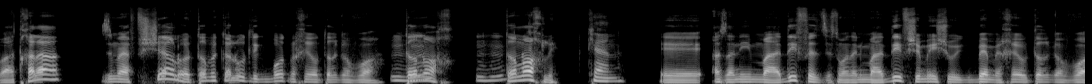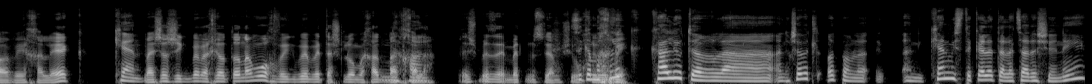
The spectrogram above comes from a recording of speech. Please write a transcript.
בהתחלה, זה מאפשר לו יותר בקלות לגבות מחיר יותר גבוה, יותר מהמם. נוח, מהמם. יותר נוח לי. כן, אה, אז אני מעדיף את זה, זאת אומרת, אני מעדיף שמישהו יגבה מחיר יותר גבוה ויחלק, כן. מאשר שיגבה מחיר יותר נמוך ויגבה בתשלום אחד נכון. בהתחלה. יש בזה היבט מסוים שהוא זה חיובי. גם מחליק קל יותר ל... אני חושבת, עוד פעם, אני כן מסתכלת על הצד השני,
